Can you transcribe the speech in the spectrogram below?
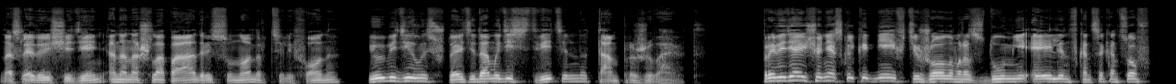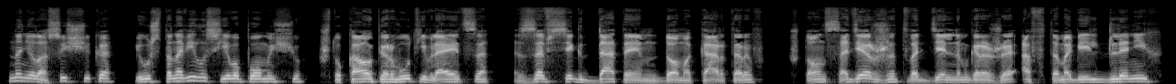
На следующий день она нашла по адресу номер телефона и убедилась, что эти дамы действительно там проживают. Проведя еще несколько дней в тяжелом раздумье, Эйлин в конце концов наняла сыщика и установила с его помощью, что Каупервуд является завсегдатаем дома Картеров, что он содержит в отдельном гараже автомобиль для них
